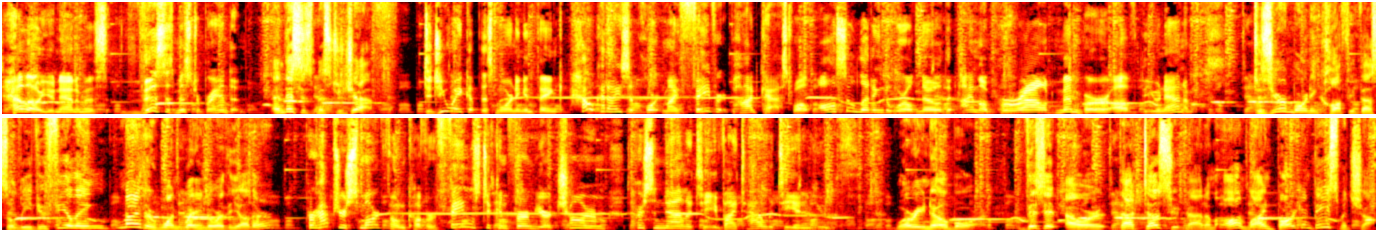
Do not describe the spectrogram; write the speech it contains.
Hello, Unanimous. This is Mr. Brandon. and this is Mr. Jeff. Did you wake up this morning and think, how could I support my favorite podcast while also letting the world know that I'm a proud member of the Unanimous? Does your morning coffee vessel leave you feeling neither one way nor the other? Perhaps your smartphone cover fails to confirm your charm, personality, vitality, and youth. Worry no more. Visit our That Does Suit Madam online bargain basement shop.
